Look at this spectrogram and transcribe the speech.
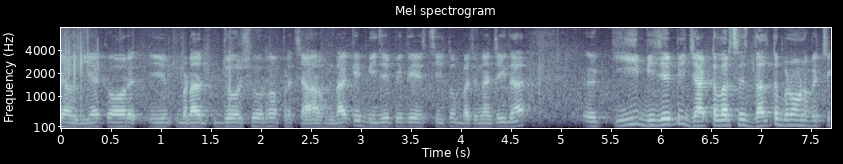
ਚੱਲਦੀ ਹੈ ਕਿ ਔਰ ਇਹ ਬੜਾ ਜ਼ੋਰ ਸ਼ੋਰ ਨਾਲ ਪ੍ਰਚਾਰ ਹੁੰਦਾ ਕਿ ਬੀਜੇਪੀ ਦੇ ਇਸ ਚੀਜ਼ ਤੋਂ ਬਚਣਾ ਚਾਹੀਦਾ। ਅ, ਕੀ ਬੀਜੇਪੀ ਜੱਟ ਵਰਸਸ ਦਲਤ ਬਣਾਉਣ ਵਿੱਚ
